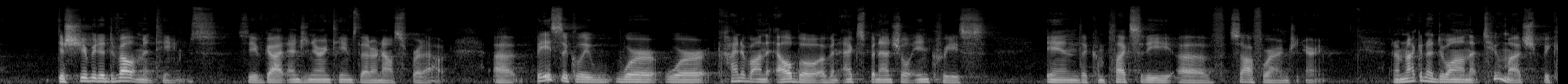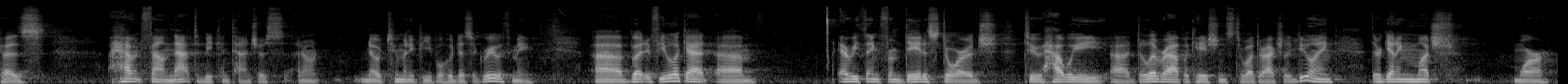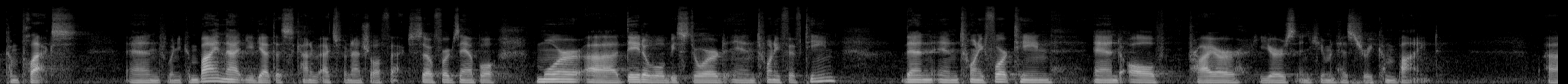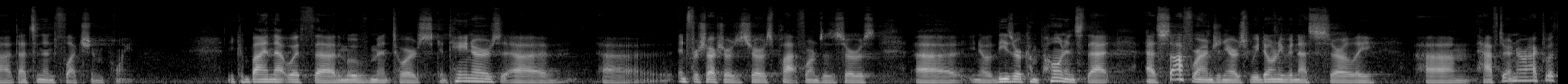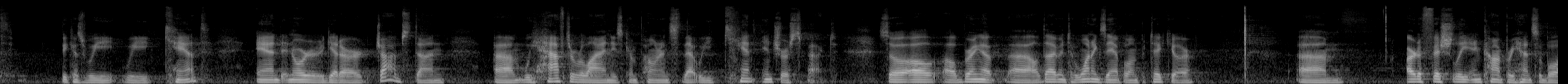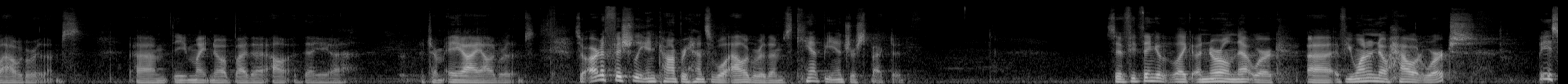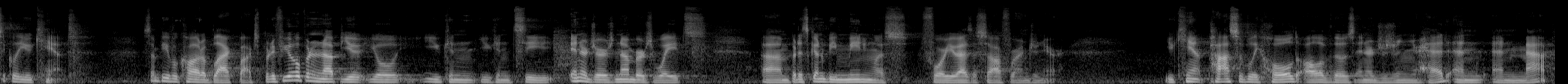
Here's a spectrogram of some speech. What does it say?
distributed development teams. So you've got engineering teams that are now spread out. Uh, basically, we're, we're kind of on the elbow of an exponential increase in the complexity of software engineering. And I'm not going to dwell on that too much because I haven't found that to be contentious. I don't know too many people who disagree with me. Uh, but if you look at um, everything from data storage to how we uh, deliver applications to what they're actually doing, they're getting much more complex. And when you combine that, you get this kind of exponential effect. So, for example, more uh, data will be stored in 2015 than in 2014 and all prior years in human history combined. Uh, that's an inflection point. You combine that with uh, the movement towards containers, uh, uh, infrastructure as a service, platforms as a service. Uh, you know, these are components that, as software engineers, we don't even necessarily um, have to interact with because we, we can't. And in order to get our jobs done, um, we have to rely on these components that we can't introspect. So I'll, I'll bring up, uh, I'll dive into one example in particular um, artificially incomprehensible algorithms. Um, you might know it by the, the, uh, the term AI algorithms. So, artificially incomprehensible algorithms can't be introspected. So, if you think of like a neural network, uh, if you want to know how it works, basically you can't. Some people call it a black box, but if you open it up, you, you'll, you, can, you can see integers, numbers, weights, um, but it's going to be meaningless for you as a software engineer. You can't possibly hold all of those integers in your head and, and map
